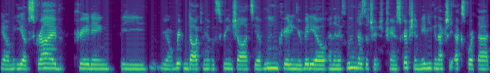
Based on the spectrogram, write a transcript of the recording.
you know you have Scribe creating the you know written document with screenshots. You have Loom creating your video, and then if Loom does the tra- transcription, maybe you can actually export that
